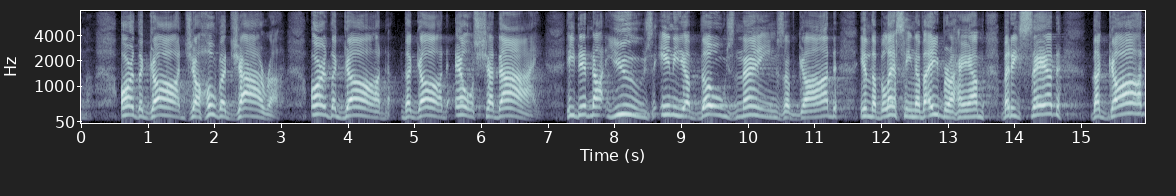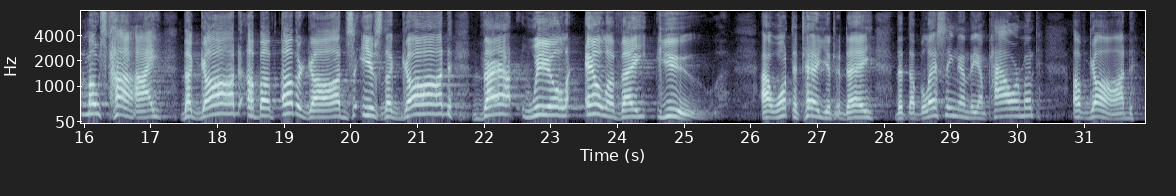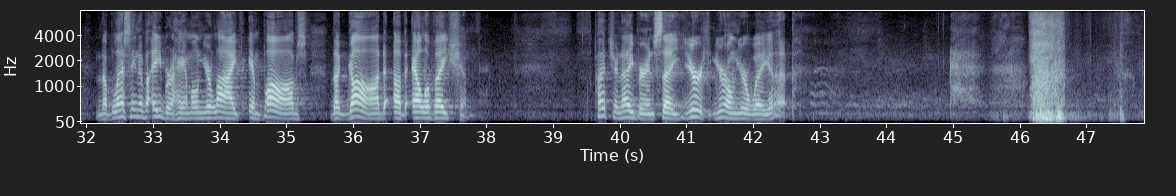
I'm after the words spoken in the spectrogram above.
or the God Jehovah Jireh, or the God, the God El Shaddai? He did not use any of those names of God in the blessing of Abraham, but he said, the God Most High, the God above other gods, is the God that will elevate you. I want to tell you today that the blessing and the empowerment of God, the blessing of Abraham on your life, involves the God of elevation. Put your neighbor and say, You're, you're on your way up.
